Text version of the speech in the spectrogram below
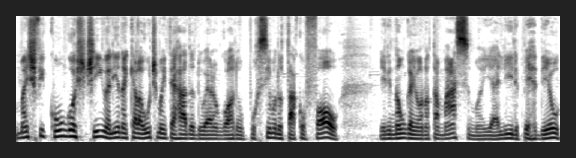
Mas ficou um gostinho ali naquela última enterrada do Aaron Gordon por cima do Taco Fall. Ele não ganhou nota máxima e ali ele perdeu.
